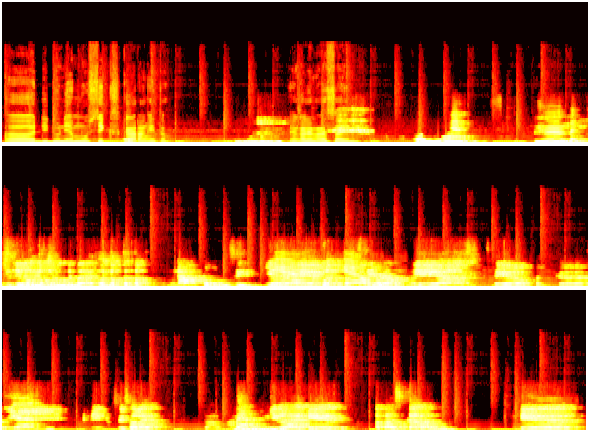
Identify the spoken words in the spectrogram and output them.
eh, di dunia musik sekarang itu yang kalian rasain? pokoknya hmm, untuk untuk tetap ngapung sih ya Iya, ya, buat tetap iya. stay relevant iya ya, stay relevant ke Iya. di ini industri soalnya men. Gila kayak apa sekarang kayak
